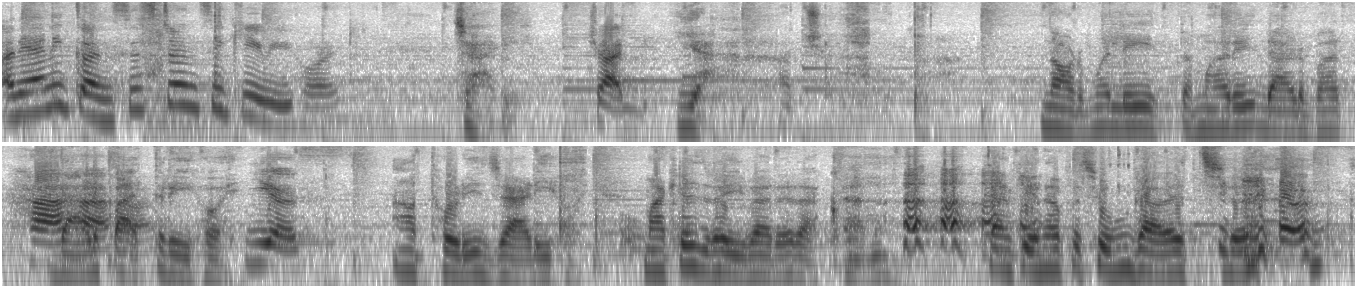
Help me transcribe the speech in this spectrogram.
અને આની કન્સિસ્ટન્સી કેવી હોય? જાડી. જાડી. યા. અચ્છા. નોર્મલી તમારી દાળ ભાત દાળ પાતળી હોય. યસ આ થોડી જાડી હોય. માટે જ રવિવારે રાખવાનું. કારણ કે એના પછી ઊંઘ આવે જ છે.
